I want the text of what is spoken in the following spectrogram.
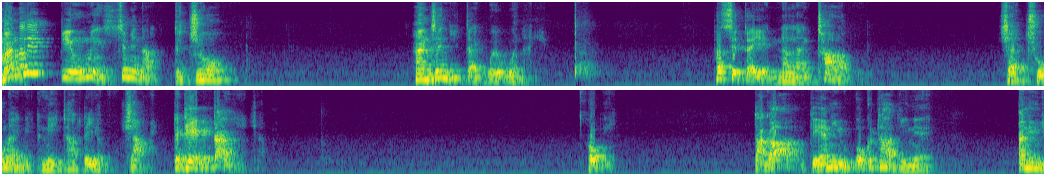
မန္တလေးပြင်ဦးလင်စစ်မျက်နှာတကြောဟန်ချက်ညီတိုက်ပွဲဝင်နိုင်ရင် ဖက်စစ်တပ်ရဲ့နလန်ထတာကိုရိုက်ချိုးနိုင်တဲ့အနေအထားတစ်ရပ်ကိုရမယ်တကယ်တိုက်ရင်ရမယ်ဟုတ်ပြီဒါက KNU ဥက္ကဋ္ဌကြီးနဲ့ NUG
